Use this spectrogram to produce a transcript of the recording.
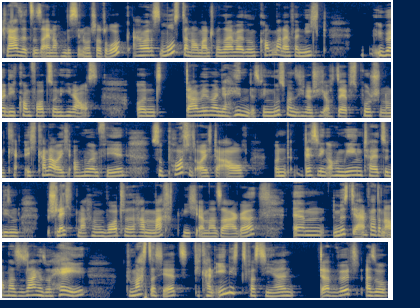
klar setzt es einen auch ein bisschen unter Druck, aber das muss dann auch manchmal sein, weil sonst kommt man einfach nicht über die Komfortzone hinaus. Und da will man ja hin. Deswegen muss man sich natürlich auch selbst pushen. Und ich kann euch auch nur empfehlen, supportet euch da auch. Und deswegen auch im Gegenteil zu diesem Schlechtmachen, Worte haben Macht, wie ich immer sage, ähm, müsst ihr einfach dann auch mal so sagen, so, hey, du machst das jetzt, die kann eh nichts passieren, da wird, also,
